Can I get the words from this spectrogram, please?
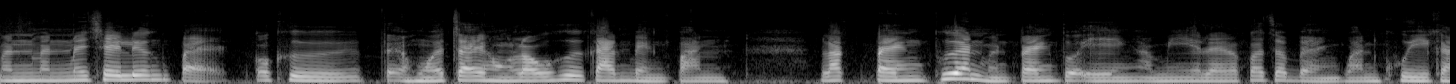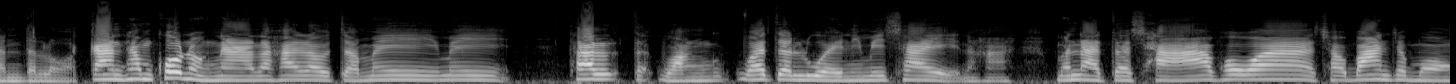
มันมันไม่ใช่เรื่องแปลกก็คือ แต่หัวใจของเราก็คือการแบ่งปัน รักแปลงเพื่อนเหมือนแปลงตัวเองค่ะมีอะไรเราก็จะแบ่งปันคุยกันตลอดการทำโคตรหนองนานะคะ เราจะไม่ไม่ ถ้าหวังว่าจะรวยนี่ไม่ใช่นะคะ มันอาจจะช้า เพราะว่าชาวบ้านจะมอง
